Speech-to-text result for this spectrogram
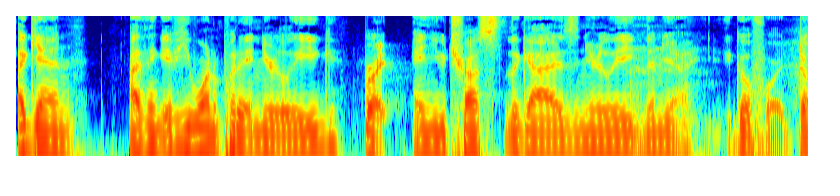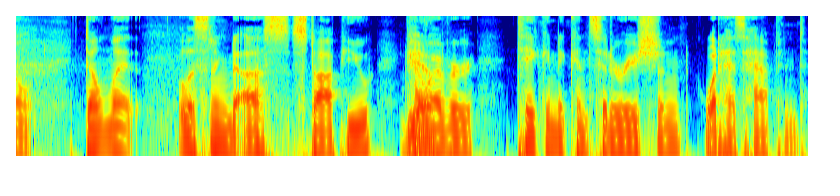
again, I think if you want to put it in your league Right. and you trust the guys in your league, then yeah, go for it. Don't don't let listening to us stop you. Yeah. However, take into consideration what has happened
